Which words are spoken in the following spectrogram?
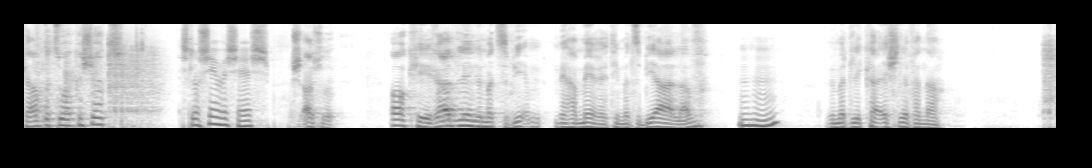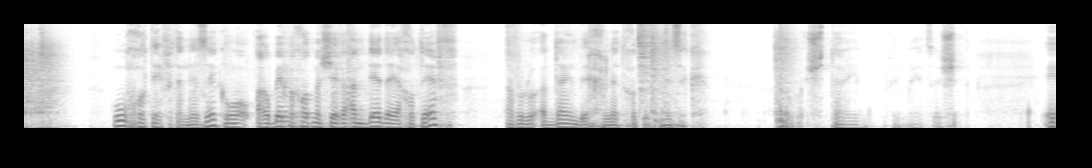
כמה פצוע קשת? 36. שעה שלו. אוקיי, רדלין מצביע, מהמרת, היא מצביעה עליו, ומדליקה אש לבנה. הוא חוטף את הנזק, הוא הרבה פחות מאשר אנדד היה חוטף, אבל הוא עדיין בהחלט חוטף נזק. ארבע, שתיים, ומה יצא? ש... אמ,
